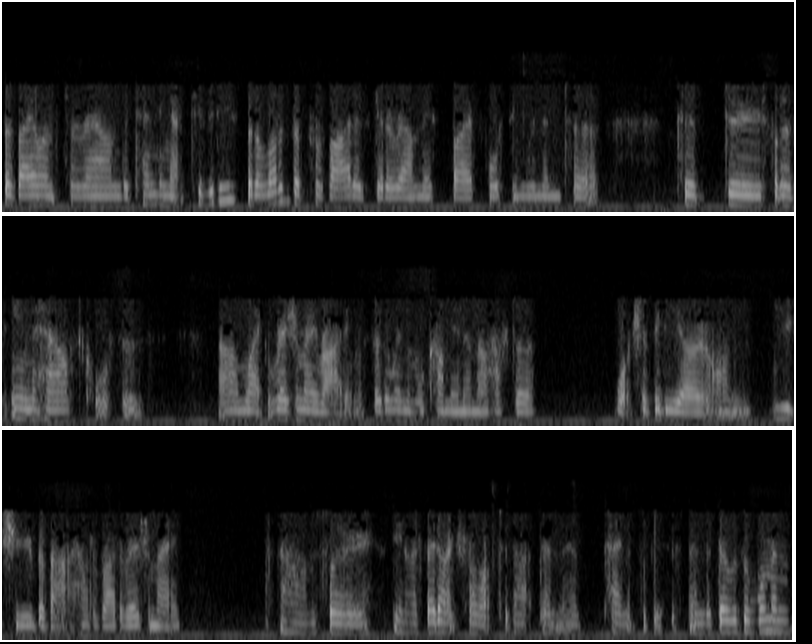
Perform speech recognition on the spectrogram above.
surveillance around attending activities, but a lot of the providers get around this by forcing women to, to do sort of in-house courses, um, like resume writing. So the women will come in and they'll have to watch a video on YouTube about how to write a resume. Um, so, you know, if they don't show up to that, then their payments will be suspended. There was a woman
